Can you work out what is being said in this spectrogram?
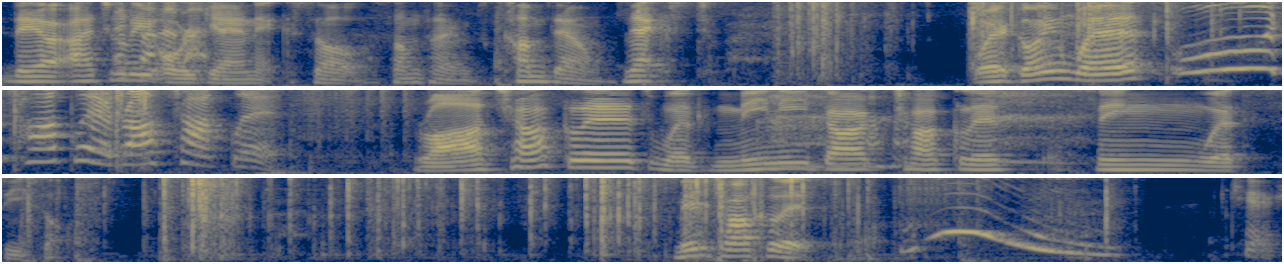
they are actually that bad. organic. So sometimes calm down. Next, we're going with Ooh, chocolate, Ross chocolates. Raw chocolate with mini dark chocolate thing with sea salt. Mint chocolate. Ooh. Cheers.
